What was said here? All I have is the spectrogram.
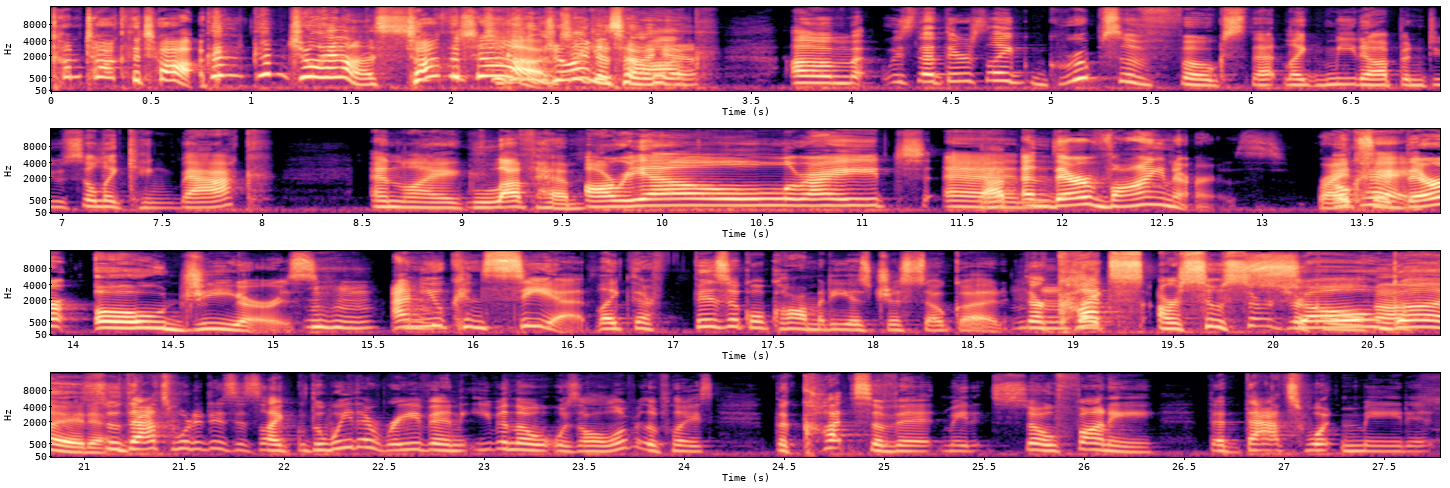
come talk the talk. Come join us. Talk the talk. Join us over here. Um, is that there's like groups of folks that like meet up and do so like King Bach and like Love him. Ariel, right? Yep, And, And they're Viners, right? Okay. So they're OGers. Mm-hmm, and mm-hmm. you can see it. Like their physical comedy is just so good. their cuts are so surgical. so uh, good. So that's what it is. It's like the way that Raven, even though it was all over the place, the cuts of it made it so funny that that's what made it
